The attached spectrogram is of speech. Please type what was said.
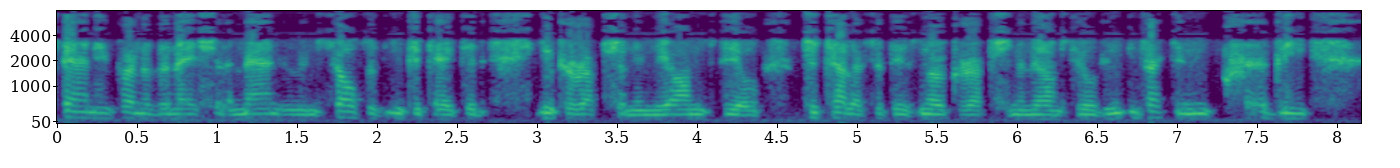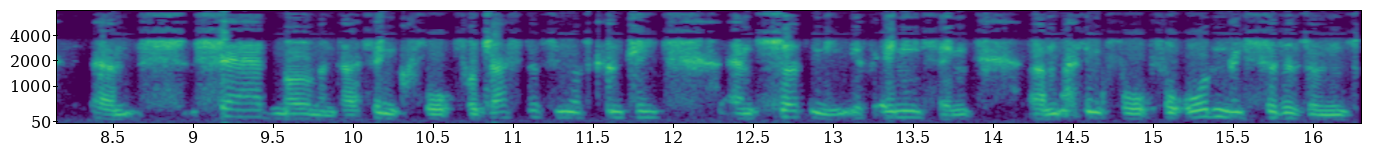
stand in front of the nation, a man who himself was implicated in corruption in the arms deal, to tell us that there's no corruption in the arms deal, in fact, an incredibly um, sad moment, I think, for, for justice in this country. And certainly, if anything, um, I think for, for ordinary citizens,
